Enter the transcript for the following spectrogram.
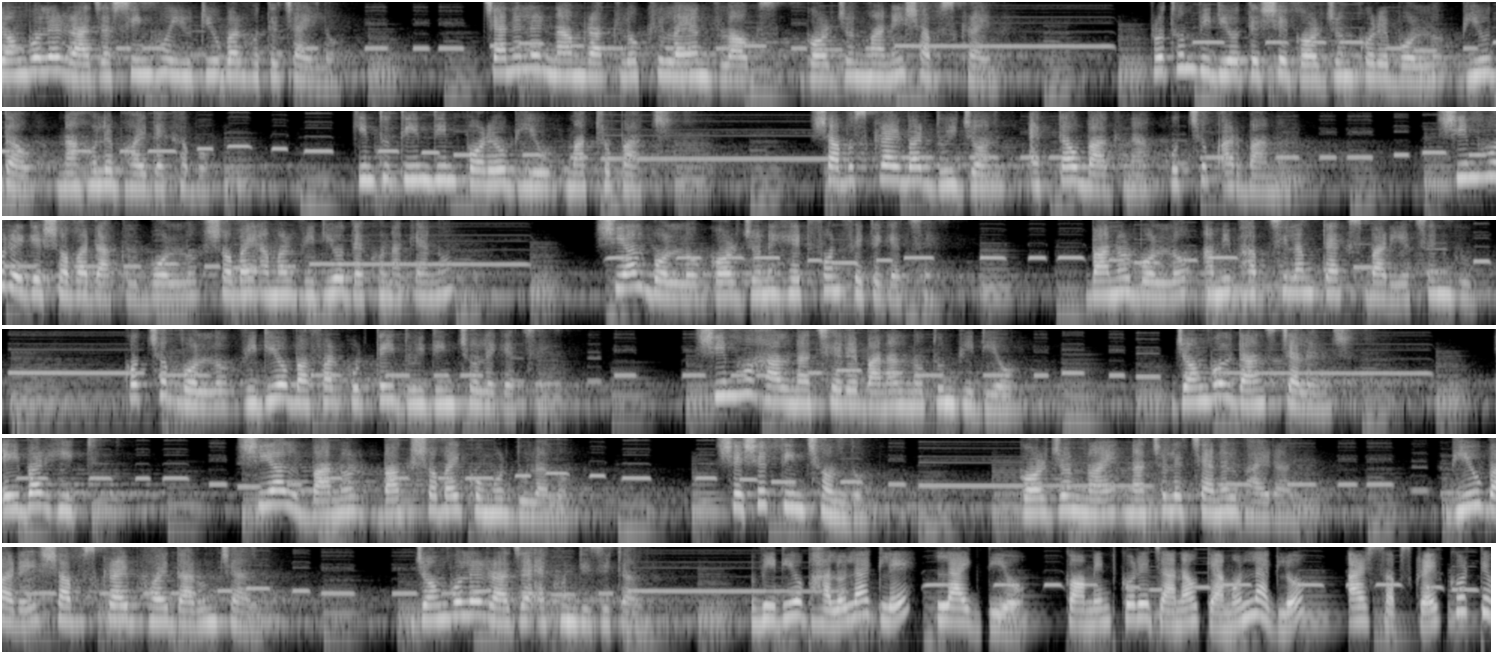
জঙ্গলের রাজা সিংহ ইউটিউবার হতে চাইল। চ্যানেলের নাম রাখল খিলায়ান ব্লগস, গর্জন মানেই সাবস্ক্রাইব। প্রথম ভিডিওতে সে গর্জন করে বলল, ভিউ দাও, না হলে ভয় দেখাবো। কিন্তু তিন দিন পরেও ভিউ মাত্র পাঁচ। সাবস্ক্রাইবার দুইজন, একটাও বাঘ না কচ্ছপ আর বানর। সিংহ রেগে সবা ডাকল, বলল, সবাই আমার ভিডিও দেখো না কেন? শিয়াল বলল, গর্জনে হেডফোন ফেটে গেছে। বানর বলল, আমি ভাবছিলাম ট্যাক্স বাড়িয়েছেন গু। কচ্ছপ বলল, ভিডিও বাফার করতেই দুই দিন চলে গেছে। সিংহ হাল না ছেড়ে বানাল নতুন ভিডিও। জঙ্গল ডান্স চ্যালেঞ্জ। এইবার হিট। শিয়াল, বানর, বাঘ সবাই কোমর দুলালো। শেষের তিন ছন্দ। গর্জন নয় নাচলে চ্যানেল ভাইরাল। ভিউ বাড়ে, সাবস্ক্রাইব হয় দারুণ চ্যানেল। জঙ্গলের রাজা এখন ডিজিটাল। ভিডিও ভালো লাগলে লাইক দিও, কমেন্ট করে জানাও কেমন লাগল, আর সাবস্ক্রাইব করতে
